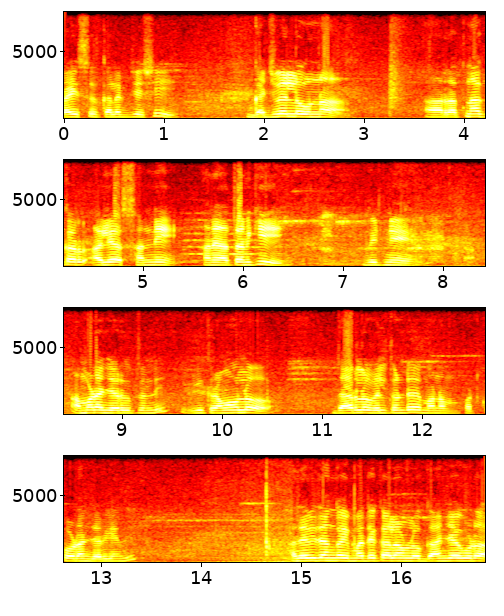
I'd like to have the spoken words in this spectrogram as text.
రైస్ కలెక్ట్ చేసి గజ్వెల్లో ఉన్న రత్నాకర్ అలియాస్ సన్నీ అనే అతనికి వీటిని అమ్మడం జరుగుతుంది. ఈ క్రమంలో దారిలో వెళ్తుంటే మనం పట్టుకోవడం జరిగింది. అదేవిధంగా ఈ మధ్యకాలంలో గాంజా కూడా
